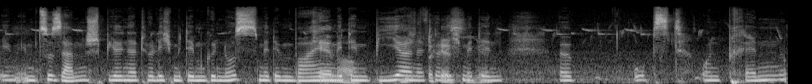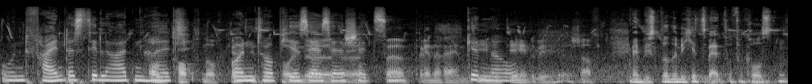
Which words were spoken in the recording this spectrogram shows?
im, im, Zusammenspiel natürlich mit dem Genuss, mit dem Wein, genau. mit dem Bier, Nicht natürlich mit ja. den äh, Obst und Brenn- und Feindestillaten halt on top, noch, on top hier sehr, sehr äh, schätzen. Brennereien, genau. die, die Henry schafft. Wir müssen wir nämlich jetzt weiter verkosten,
